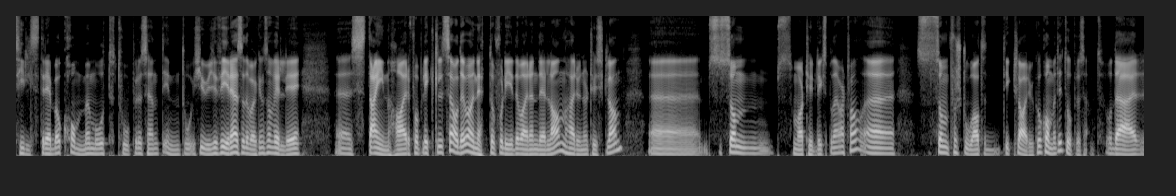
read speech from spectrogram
tilstrebe å komme mot 2% innen 2024. Så det var jo ikke en sånn veldig eh, steinhard forpliktelse. Og det var jo nettopp fordi det var en del land, herunder Tyskland, eh, som, som, var tydeligst på det, i hvert fall, eh, som forsto at de klarer jo ikke å komme til 2 Og det er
